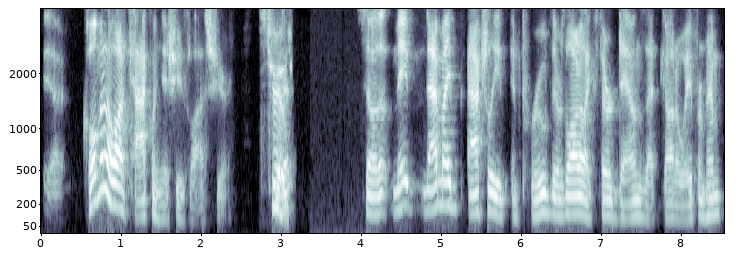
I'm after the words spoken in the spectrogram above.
Yeah, Coleman had a lot of tackling issues last year. It's true. So that may that might actually improve. There was a lot of like third downs that got away from him.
